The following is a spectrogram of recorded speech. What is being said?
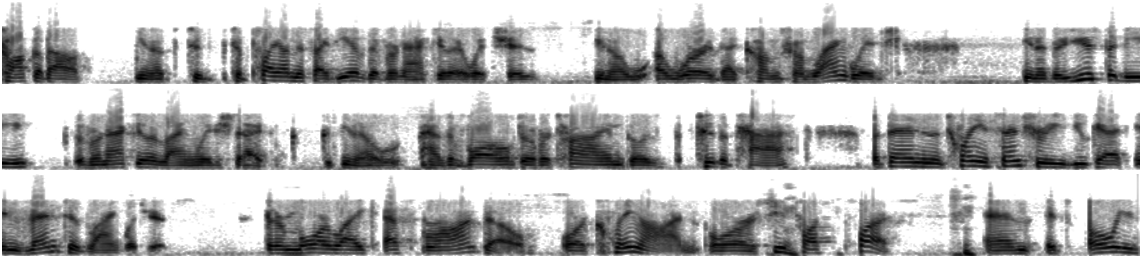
talk about, you know, to, to play on this idea of the vernacular, which is, you know, a word that comes from language. You know, there used to be vernacular language that, you know, has evolved over time, goes to the past. But then in the 20th century, you get invented languages they're more like Esperanto or Klingon or C++. Hmm. and it's always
